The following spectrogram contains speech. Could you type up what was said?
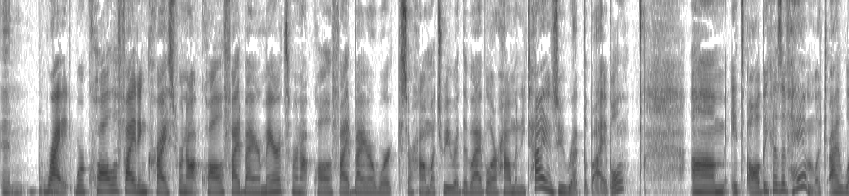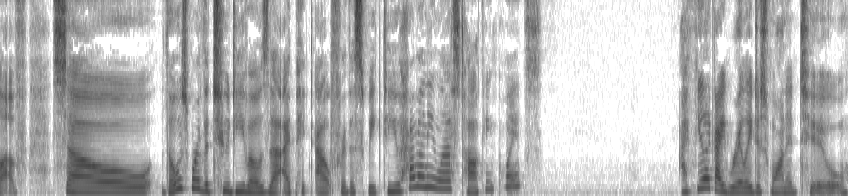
and right. We're qualified in christ. We're not qualified by our merits. We're not qualified by our works or how much we read the bible or how many times we read the bible. Um, it's all because of him which i love. So those were the two devos that i picked out for this week. Do you have any last talking points? I feel like i really just wanted to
